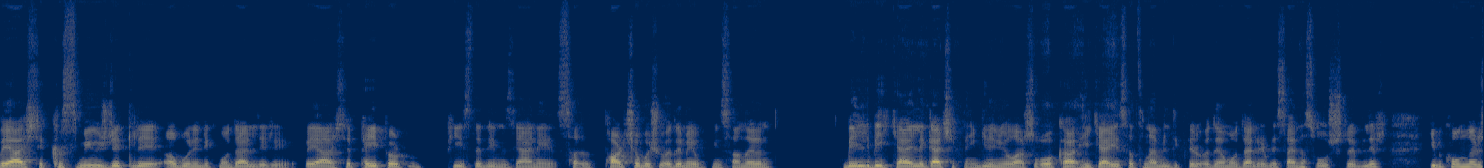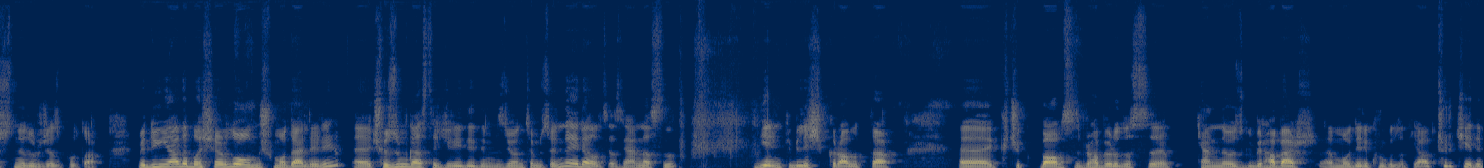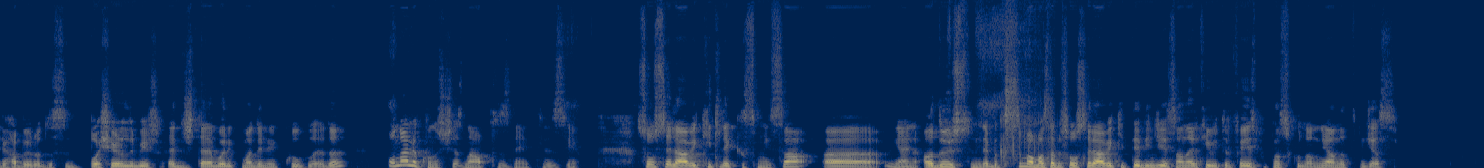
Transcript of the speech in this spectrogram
Veya işte kısmi ücretli abonelik modelleri veya işte paper piece dediğimiz yani parça başı ödeme yapıp insanların belli bir hikayeyle gerçekten ilgileniyorlarsa o hikayeyi satın alabildikleri ödeme modelleri vesaire nasıl oluşturabilir gibi konular üstünde duracağız burada. Ve dünyada başarılı olmuş modelleri çözüm gazeteciliği dediğimiz yöntem üzerinde ele alacağız. Yani nasıl? Diyelim ki Birleşik Krallık'ta küçük bağımsız bir haber odası kendine özgü bir haber modeli kurguladı. Ya Türkiye'de bir haber odası başarılı bir dijital abonelik modeli kurguladı. Onlarla konuşacağız ne yaptınız ne ettiniz diye. Sosyal ağ ve kitle kısmıysa e, yani adı üstünde bir kısım ama tabii sosyal ağ ve kitle deyince insanlara Twitter, Facebook nasıl kullanılıyor anlatmayacağız.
